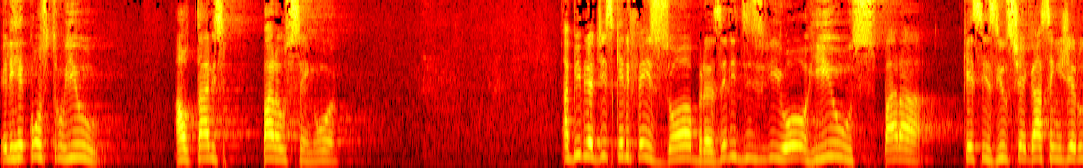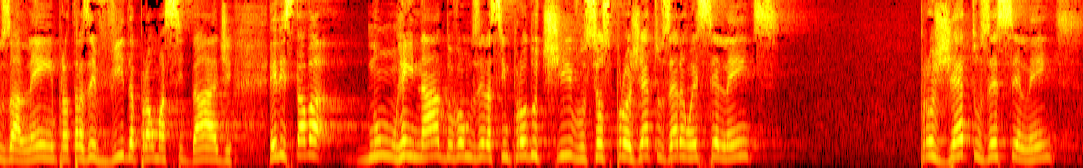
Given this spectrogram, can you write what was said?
Ele reconstruiu altares para o Senhor. A Bíblia diz que ele fez obras, ele desviou rios para que esses rios chegassem em Jerusalém, para trazer vida para uma cidade. Ele estava num reinado, vamos dizer assim, produtivo, seus projetos eram excelentes. Projetos excelentes.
